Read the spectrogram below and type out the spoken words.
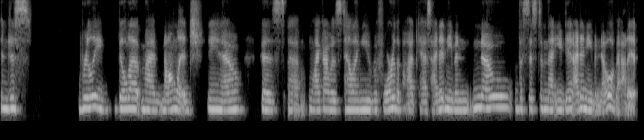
and just really build up my knowledge, you know, because um, like i was telling you before the podcast i didn't even know the system that you did. I didn't even know about it.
